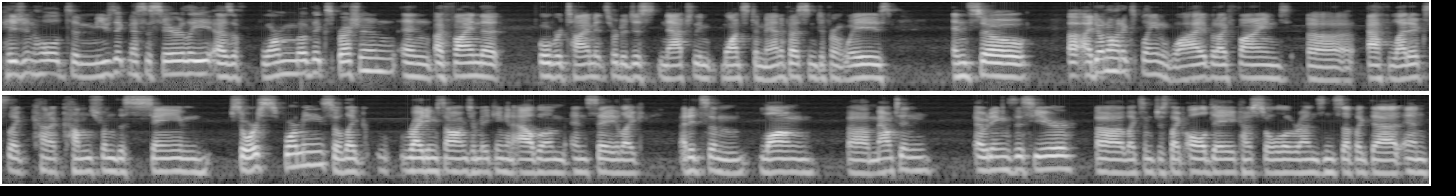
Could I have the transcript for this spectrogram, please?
pigeonholed to music necessarily as a form of expression, and I find that over time it sort of just naturally wants to manifest in different ways, and so uh, I don't know how to explain why, but I find uh, athletics like kind of comes from the same source for me. So like writing songs or making an album, and say like I did some long uh, mountain outings this year, uh, like some just like all day kind of solo runs and stuff like that. And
